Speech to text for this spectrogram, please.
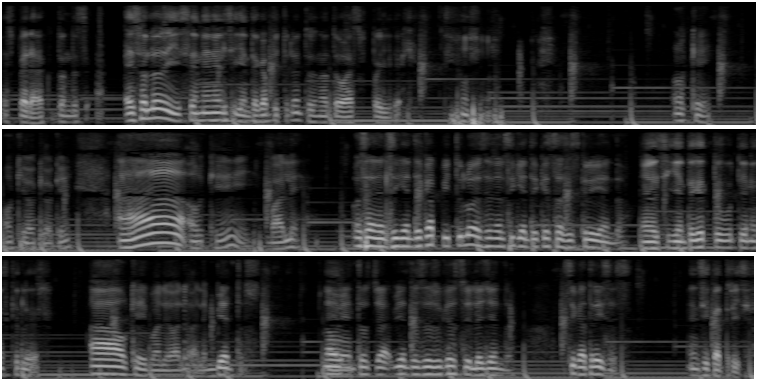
espera, ¿dónde se- Eso lo dicen en el siguiente capítulo, entonces no te voy a spoilear. Ok, ok, ok, ok. Ah, ok, vale. O sea, en el siguiente capítulo es en el siguiente que estás escribiendo. en el siguiente que tú tienes que leer. Ah, ok, vale, vale, vale. En vientos. No, En- vientos ya, vientos es lo que estoy leyendo. Cicatrices. En cicatrices.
